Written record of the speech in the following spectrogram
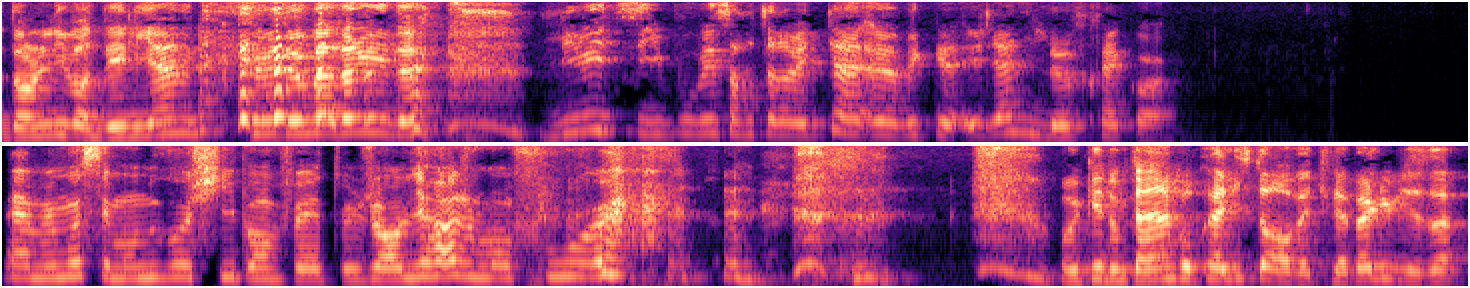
dans le livre d'Eliane que de Madrid. Limite, s'il pouvait sortir avec, Kai- avec Eliane, il le ferait, quoi. Ah, mais moi, c'est mon nouveau chip en fait. Genre, Lyra, je m'en fous. Ok, donc t'as rien compris à l'histoire, en fait, tu l'as pas lu, c'est ça?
